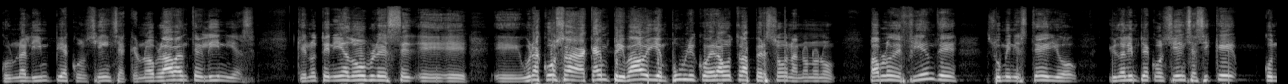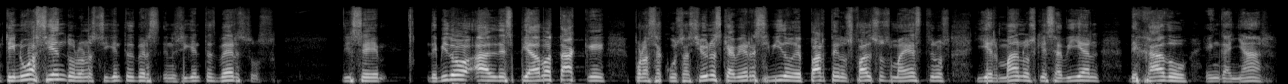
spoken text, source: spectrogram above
con una limpia conciencia, que no hablaba entre líneas, que no tenía dobles, eh, eh, eh, una cosa acá en privado y en público era otra persona. No, no, no. Pablo defiende su ministerio y una limpia conciencia, así que continúa haciéndolo en los siguientes, en los siguientes versos. Dice, debido al despiadado ataque por las acusaciones que había recibido de parte de los falsos maestros y hermanos que se habían dejado engañar.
